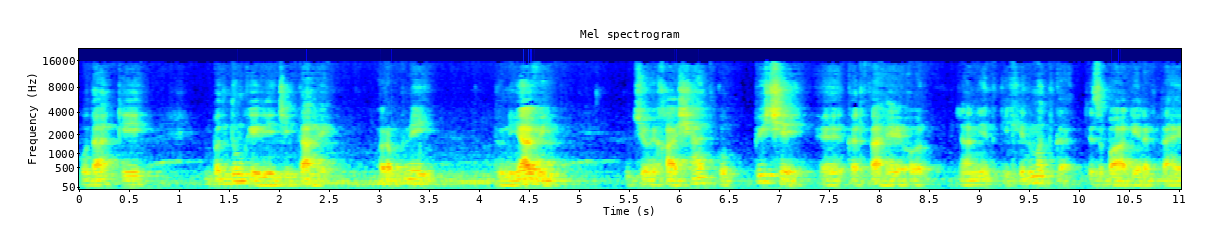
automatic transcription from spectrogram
खुदा के बंदों के लिए जीता है और अपनी दुनियावी जो ख्वाहिशात को पीछे करता है और जानियत की खिदमत का जज्बा आगे रखता है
